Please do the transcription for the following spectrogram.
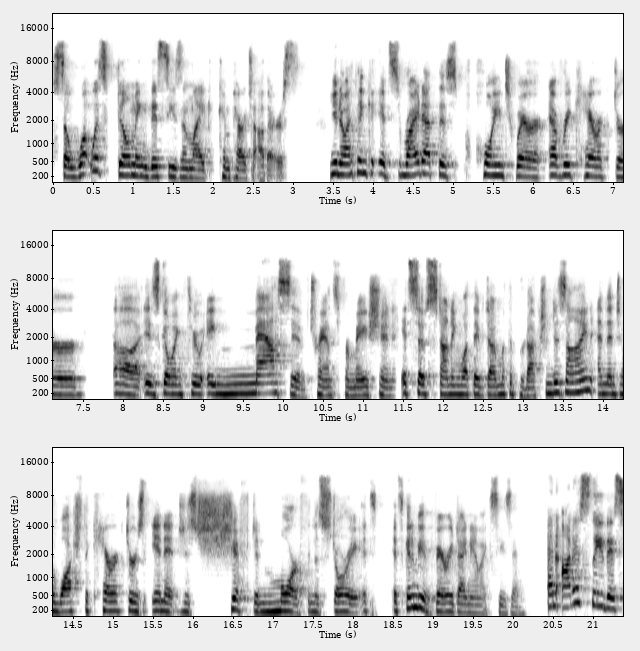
So, what was filming this season like compared to others? You know, I think it's right at this point where every character uh, is going through a massive transformation. It's so stunning what they've done with the production design, and then to watch the characters in it just shift and morph in the story. It's it's going to be a very dynamic season. And honestly, this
